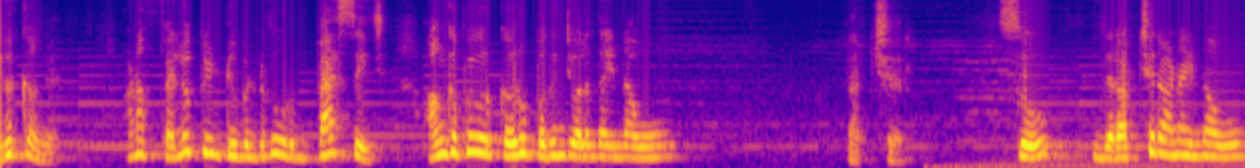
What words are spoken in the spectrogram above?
இருக்காங்க. ஆனால் ஃபெலோப்பியன் டியூப்ன்றது ஒரு பேசேஜ் அங்கே போய் ஒரு கரு பதிஞ்சு வளர்ந்தா என்ன ஆகும்? ஸோ இந்த ரப்சர் ஆனால் என்ன ஆகும்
